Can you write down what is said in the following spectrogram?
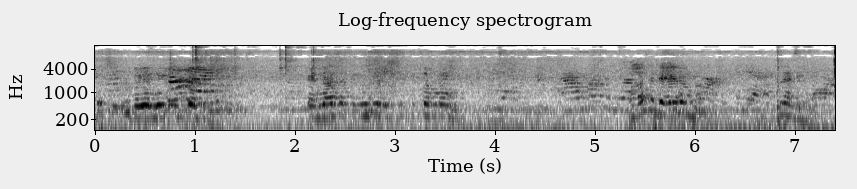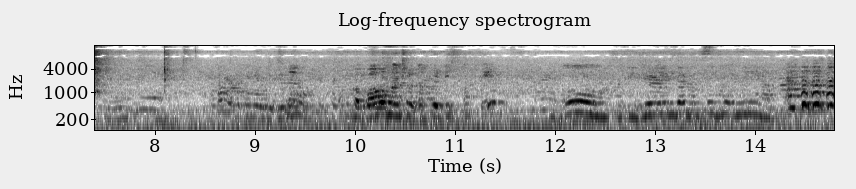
Ito, ito, gaya nito dyan. Kaya nasa tingin ko, isipin kamay. Oo, sa daerah mo. Ready? Kabaho man siya ka pwede sa akin. Oo, si Jerry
